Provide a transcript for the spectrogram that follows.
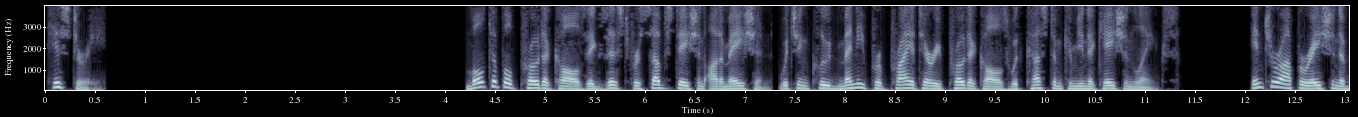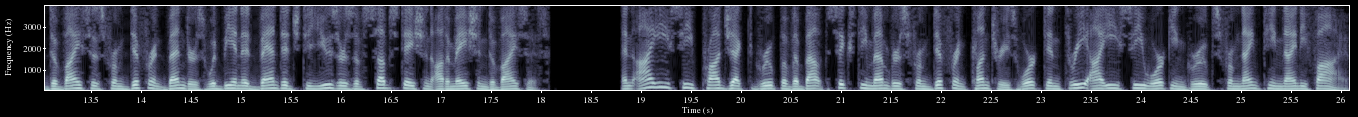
History Multiple protocols exist for substation automation, which include many proprietary protocols with custom communication links. Interoperation of devices from different vendors would be an advantage to users of substation automation devices. An IEC project group of about 60 members from different countries worked in three IEC working groups from 1995.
